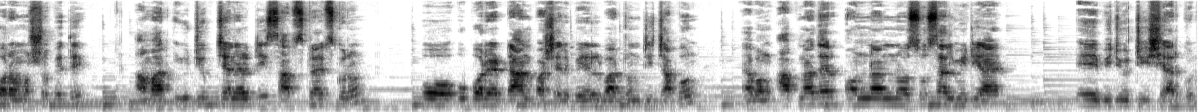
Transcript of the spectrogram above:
পরামর্শ পেতে আমার ইউটিউব চ্যানেলটি সাবস্ক্রাইব করুন ও উপরের ডান পাশের বেল বাটনটি চাপুন এবং আপনাদের অন্যান্য সোশ্যাল মিডিয়ায় এই ভিডিওটি শেয়ার করুন।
